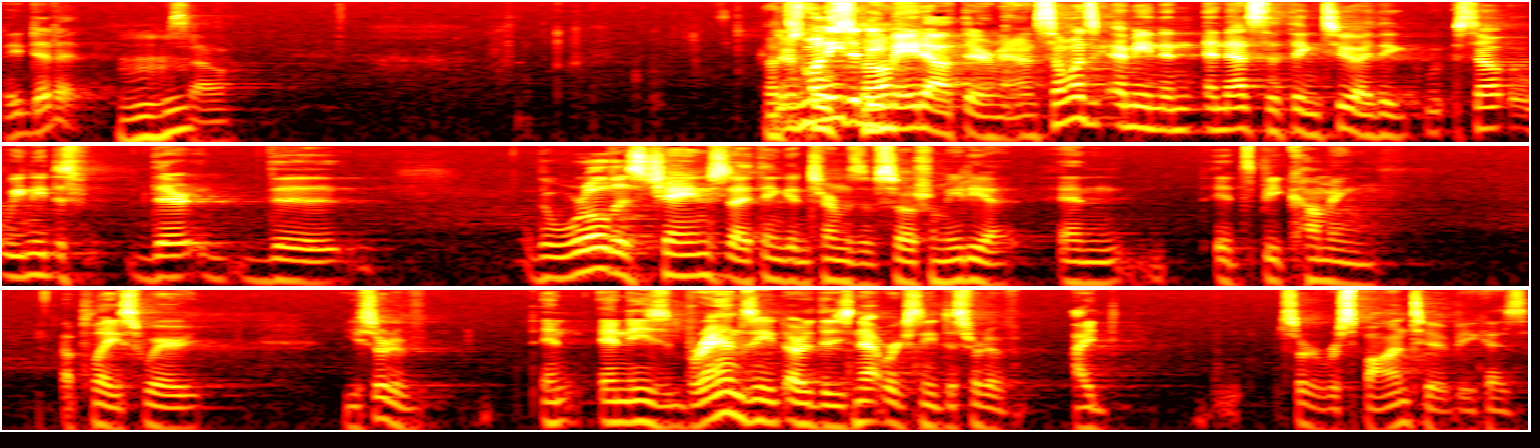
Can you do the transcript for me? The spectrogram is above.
they did it. Mm-hmm. So That's there's cool money to be made out there, man. Someone's. I mean, and, and that's the thing too. I think so. We need to. There, the the world has changed. I think in terms of social media, and it's becoming a place where you sort of and, and these brands need or these networks need to sort of I sort of respond to it because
